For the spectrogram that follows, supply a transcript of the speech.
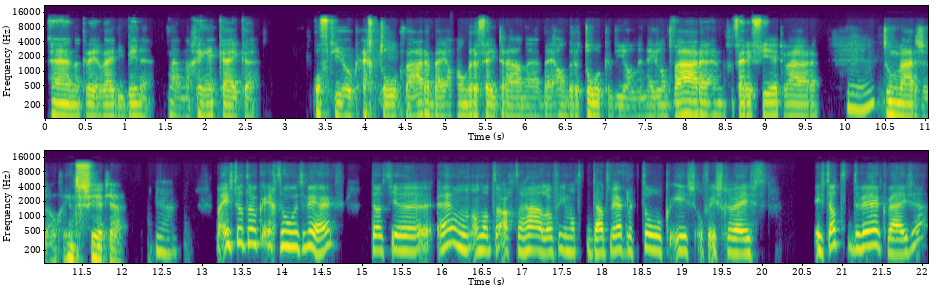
En dan kregen wij die binnen. Nou, dan ging ik kijken of die ook echt tolk waren bij andere veteranen, bij andere tolken die al in Nederland waren en geverifieerd waren. Mm. Toen waren ze wel geïnteresseerd, ja. ja. Maar is dat ook echt hoe het werkt? Dat je, hè, om, om dat te achterhalen of iemand daadwerkelijk tolk is of is geweest, is dat de werkwijze?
